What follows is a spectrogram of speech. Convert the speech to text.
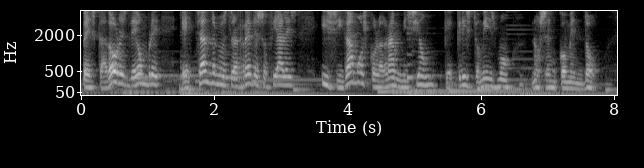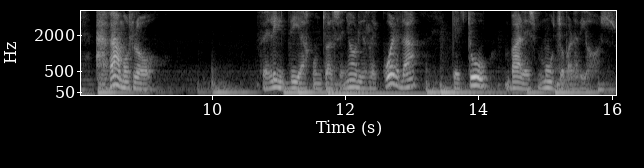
pescadores de hombre echando nuestras redes sociales y sigamos con la gran misión que Cristo mismo nos encomendó. Hagámoslo. Feliz día junto al Señor y recuerda que tú vales mucho para Dios.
